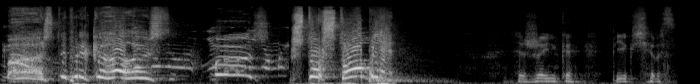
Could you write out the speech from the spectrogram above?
Маш, ты прикалываешься? Маш! Что, что, блядь? Женька Пикчерс.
